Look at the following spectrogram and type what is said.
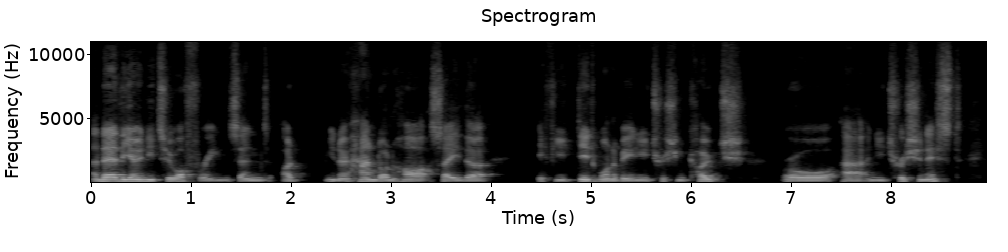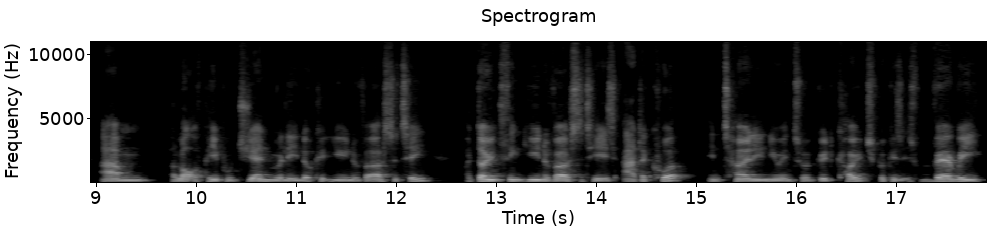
and they're the only two offerings. And I'd, you know, hand on heart say that if you did want to be a nutrition coach or uh, a nutritionist, um, a lot of people generally look at university. I don't think university is adequate in turning you into a good coach because it's very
